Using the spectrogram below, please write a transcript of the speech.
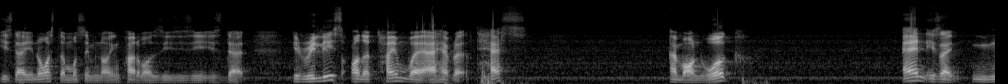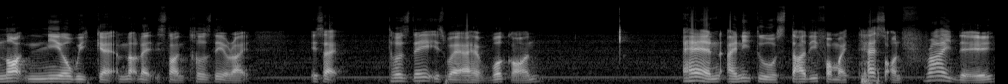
is that you know what's the most annoying part about ZZZ is that it released on a time where I have like a test. I'm on work and it's like not near weekend not like it's not on thursday right it's like thursday is where i have work on and i need to study for my test on friday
